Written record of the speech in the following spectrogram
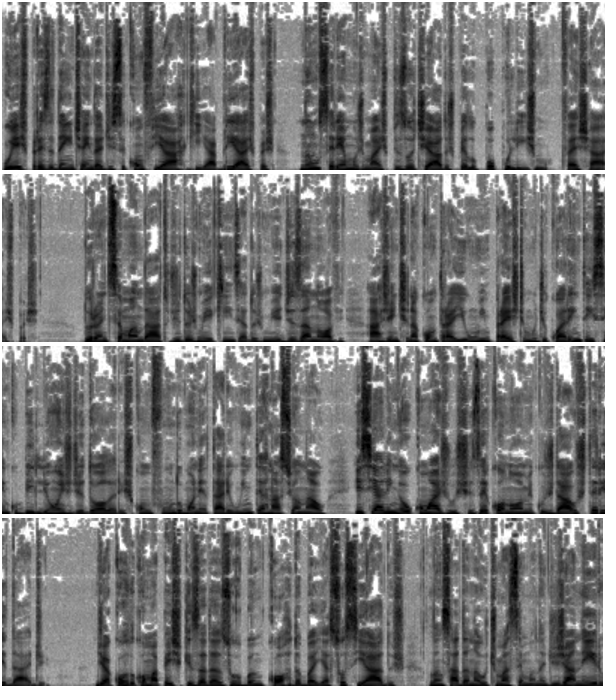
O ex-presidente ainda disse confiar que, abre aspas, não seremos mais pisoteados pelo populismo. Fecha aspas. Durante seu mandato de 2015 a 2019, a Argentina contraiu um empréstimo de 45 bilhões de dólares com o Fundo Monetário Internacional e se alinhou com ajustes econômicos da austeridade. De acordo com uma pesquisa das Urban Córdoba e Associados, lançada na última semana de janeiro,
